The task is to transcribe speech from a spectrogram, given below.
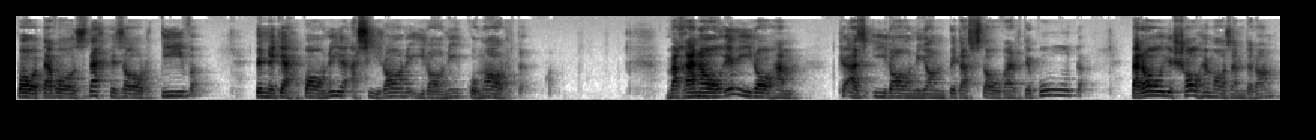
با دوازده هزار دیو به نگهبانی اسیران ایرانی گمارد و غنائمی را هم که از ایرانیان به دست آورده بود برای شاه مازندران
